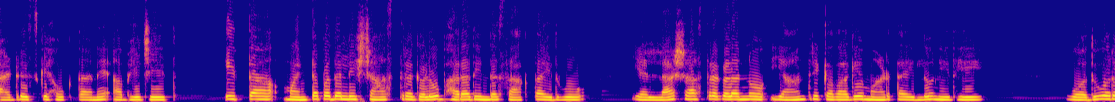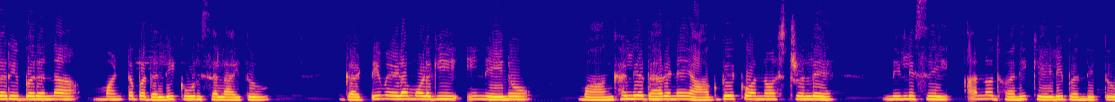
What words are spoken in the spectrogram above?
ಅಡ್ರೆಸ್ಗೆ ಹೋಗ್ತಾನೆ ಅಭಿಜಿತ್. ಇತ್ತ ಮಂಟಪದಲ್ಲಿ ಶಾಸ್ತ್ರಗಳು ಭರದಿಂದ ಸಾಕ್ತಾ ಇದ್ವು. ಎಲ್ಲಾ ಶಾಸ್ತ್ರಗಳನ್ನು ಯಾಂತ್ರಿಕವಾಗಿ ಮಾಡ್ತಾ ಇದ್ಲು ನಿಧಿ. ವಧುವರರಿಬ್ಬರನ್ನ ಮಂಟಪದಲ್ಲಿ ಕೂರಿಸಲಾಯಿತು. ಗಟ್ಟಿ ಮೇಳ ಮೊಳಗಿ ಇನ್ನೇನು ಮಾಂಗಲ್ಯ ಧಾರಣೆ ಆಗಬೇಕು ಅನ್ನೋ ಅಷ್ಟರಲ್ಲೇ ನಿಲ್ಲಿಸಿ ಅನ್ನೋ ಧ್ವನಿ ಕೇಳಿ ಬಂದಿತ್ತು.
